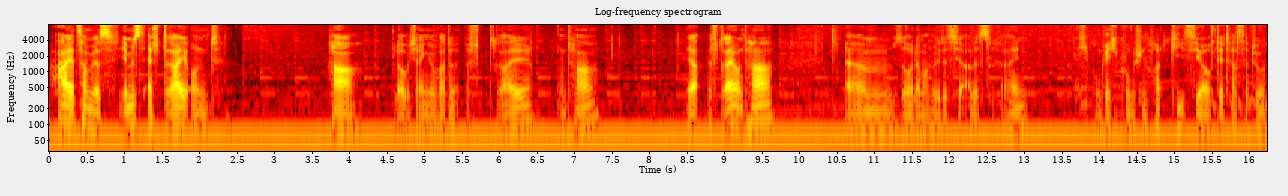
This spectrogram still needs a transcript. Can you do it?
Ah, jetzt haben wir es. Ihr müsst F3 und H, glaube ich, eingeben. Warte. F3 und H. Ja, F3 und H. Ähm, so, dann machen wir das hier alles rein. Ich habe irgendwelche komischen Hotkeys hier auf der Tastatur.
